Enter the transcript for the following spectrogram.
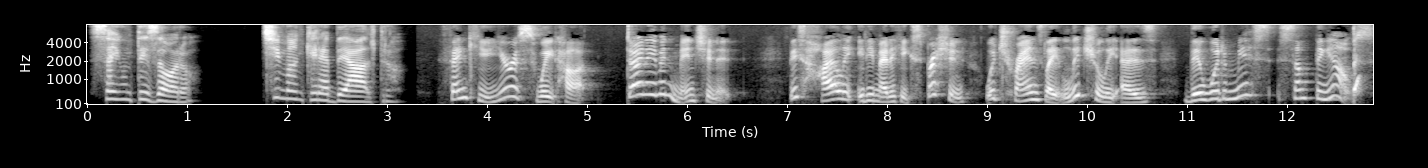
Sei un tesoro. Ci mancherebbe altro. Thank you, you're a sweetheart. Don't even mention it. This highly idiomatic expression would translate literally as there would miss something else,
